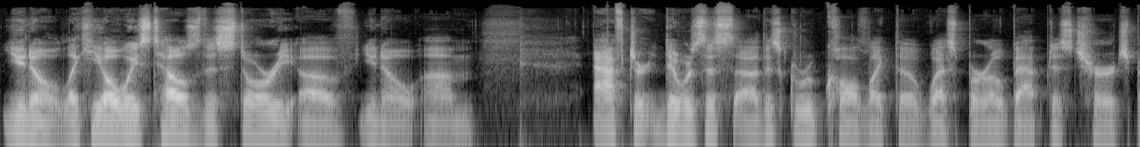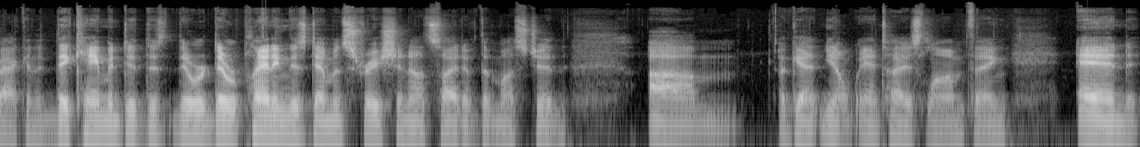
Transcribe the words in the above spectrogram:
you know, like he always tells this story of, you know, um, after there was this uh, this group called like the Westboro Baptist Church back in the, they came and did this they were they were planning this demonstration outside of the masjid um again you know anti-islam thing and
